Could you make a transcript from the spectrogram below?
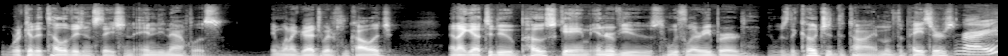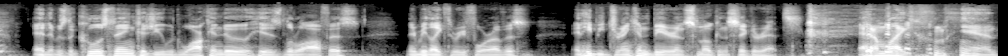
work at a television station in Indianapolis and when I graduated from college. And I got to do post game interviews with Larry Bird, who was the coach at the time of the Pacers. Right. And it was the coolest thing because you would walk into his little office, there'd be like three, four of us, and he'd be drinking beer and smoking cigarettes. and I'm like, man,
